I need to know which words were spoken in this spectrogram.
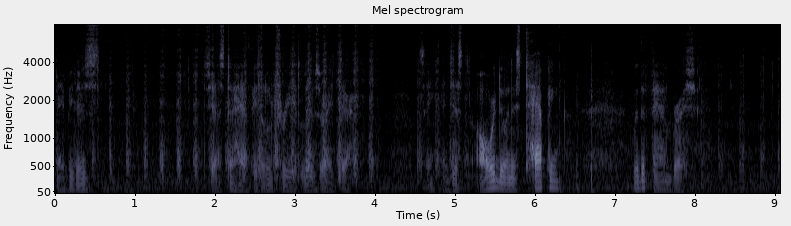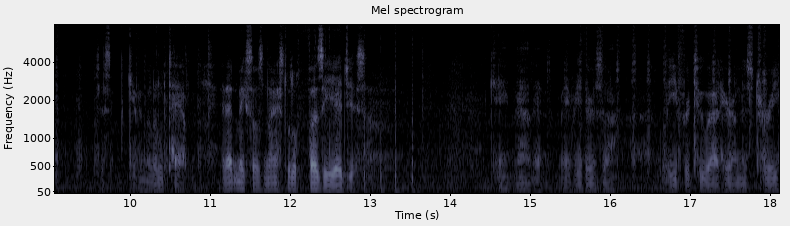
Maybe there's just a happy little tree. It lives right there. See, and just all we're doing is tapping with a fan brush. A little tap. And that makes those nice little fuzzy edges. Okay, now then, maybe there's a leaf or two out here on this tree.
